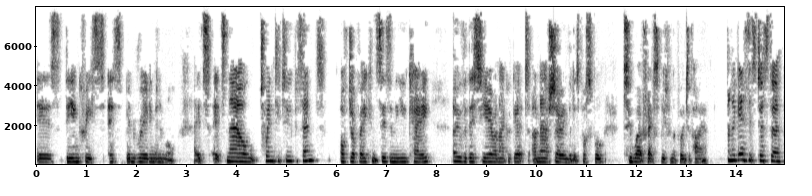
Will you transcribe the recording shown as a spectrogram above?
is the increase has been really minimal. It's it's now 22% of job vacancies in the UK over this year on aggregate are now showing that it's possible to work flexibly from the point of hire. And I guess it's just a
